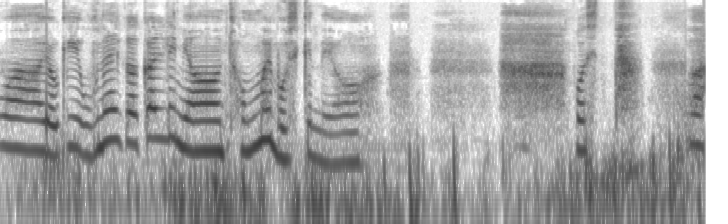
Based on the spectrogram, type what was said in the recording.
와, 여기 운해가 깔리면 정말 멋있겠네요. 하, 멋있다. 와,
